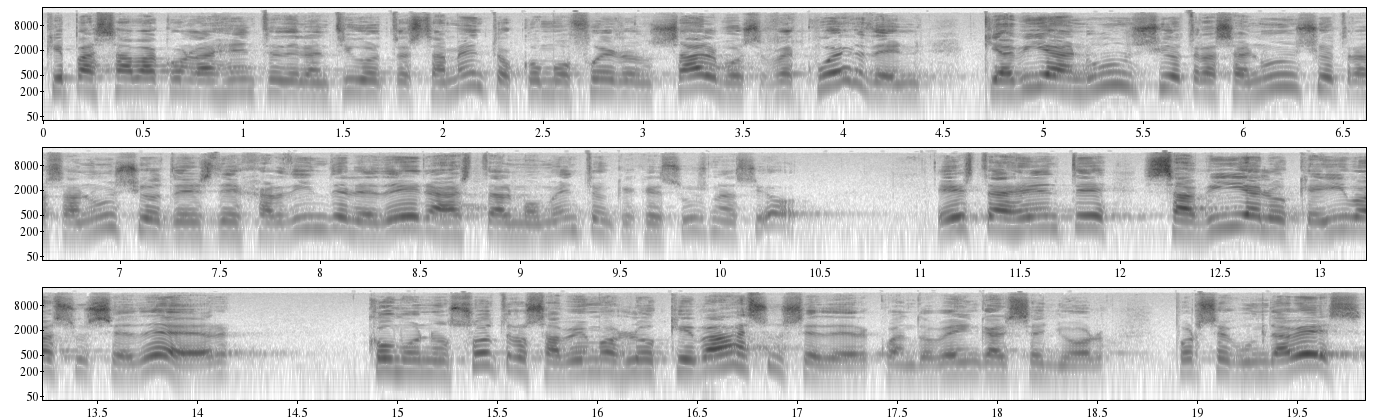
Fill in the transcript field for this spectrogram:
qué pasaba con la gente del Antiguo Testamento, cómo fueron salvos. Recuerden que había anuncio tras anuncio tras anuncio desde el jardín de Edén hasta el momento en que Jesús nació. Esta gente sabía lo que iba a suceder, como nosotros sabemos lo que va a suceder cuando venga el Señor por segunda vez.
